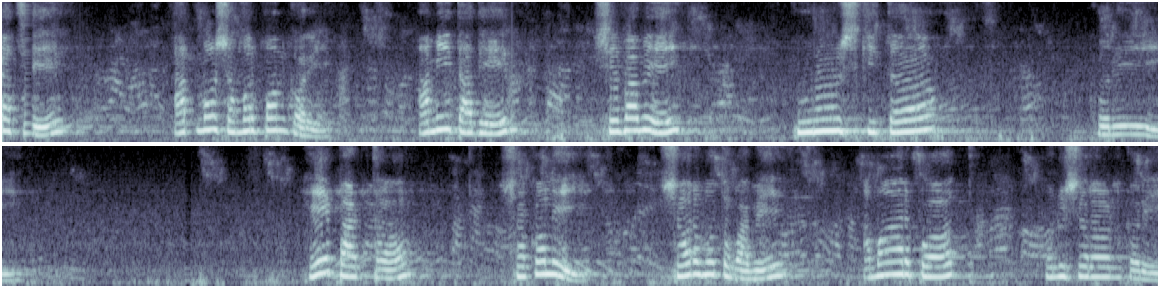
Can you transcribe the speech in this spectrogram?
কাছে আত্মসমর্পণ করে, আমি তাদের সেভাবেই পুরস্কৃত করি। হে পার্থ, সকলেই সর্বতভাবে আমার পথ অনুসরণ করে।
